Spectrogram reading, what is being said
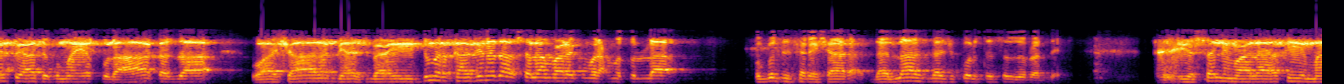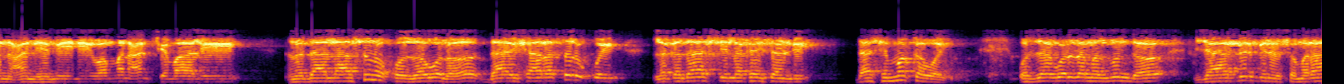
يقعدكم يقول هكذا واشار باصبعه دمر قاضي نه دا السلام علیکم ورحمت الله په ګوتې سره اشاره د لاس د شکر ته څه ضرورت دی یسلم علی اخی من عن یمینی و من عن شمالی نو دا لاسونو خوځول دا اشاره سره کوي لکه دا چې لکه څنډي دا چې مکه وای اوس دا ورته مضمون دا جابر بن سمرا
